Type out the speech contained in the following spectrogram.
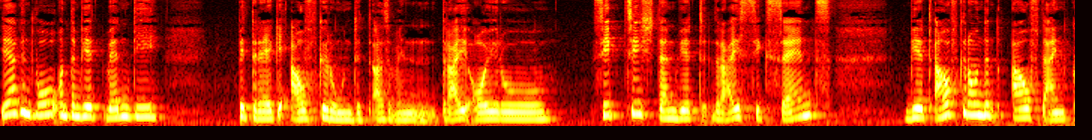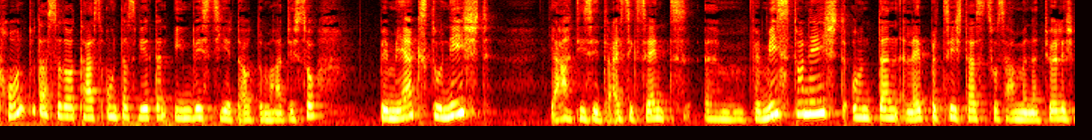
irgendwo und dann wird, werden die Beträge aufgerundet. Also wenn 3,70 Euro, dann wird 30 Cent wird aufgerundet auf dein Konto, das du dort hast, und das wird dann investiert automatisch. So bemerkst du nicht, ja, diese 30 Cent ähm, vermisst du nicht und dann läppert sich das zusammen. Natürlich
